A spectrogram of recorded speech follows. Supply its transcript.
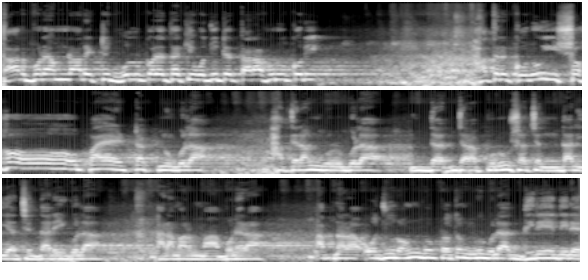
তারপরে আমরা আরেকটি ভুল করে থাকি, অজুতে তাড়াহুড়ো করি। হাতের কনুই সহ পায়ের টাকনুগুলা হাতের আঙ্গুলগুলা যারা পুরুষ আছেন দাঁড়িয়ে আছে, দাড়িগুলা। আর আমার মা বোনেরা, আপনারা অজুর অঙ্গ প্রত্যঙ্গগুলা ধীরে ধীরে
